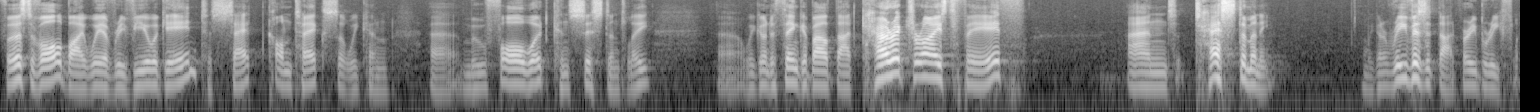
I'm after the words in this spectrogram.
First of all, by way of review again, to set context so we can uh, move forward consistently, uh, we're going to think about that characterized faith and testimony. We're going to revisit that very briefly.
